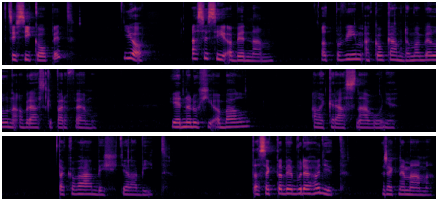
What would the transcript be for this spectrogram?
Chceš si ji koupit? Jo, asi si ji objednám. Odpovím a koukám do mobilu na obrázky parfému. Jednoduchý obal, ale krásná vůně. Taková bych chtěla být. Ta se k tobě bude hodit, řekne máma.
